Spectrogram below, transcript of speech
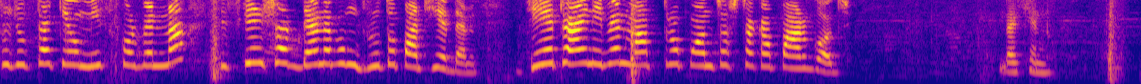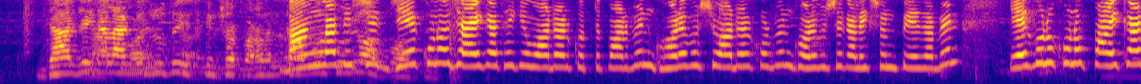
সুযোগটা কেউ মিস করবেন না। স্ক্রিনশট দেন এবং দ্রুত পাঠিয়ে দেন। যেটাই নেবেন মাত্র পঞ্চাশ টাকা পার গজ। দেখেন যার যেটা লাগবে দ্রুত স্ক্রিনশট পাঠাবেন। বাংলাদেশের যে কোনো জায়গা থেকে অর্ডার করতে পারবেন ঘরে বসে অর্ডার করবেন ঘরে বসে কালেকশন পেয়ে যাবেন। এগুলো কোনো পাইকার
